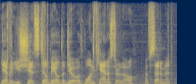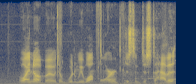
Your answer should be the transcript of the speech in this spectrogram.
Yeah, but you should still be able to do it with one canister though of sediment. Well, I know, but wouldn't we want more just to, just to have it?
